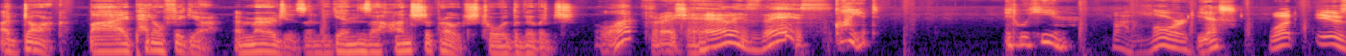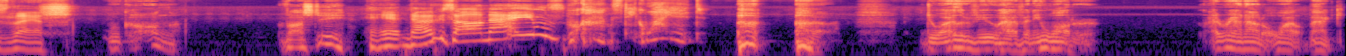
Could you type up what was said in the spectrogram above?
A dark, bipedal figure emerges and begins a hunched approach toward the village. What fresh hell is this? Quiet. It will hear. My lord, Yes? what is that? Shh. Wukong. Vashti. It knows our names! Wukong, stay quiet. Do either of you have any water? I ran out a while back.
